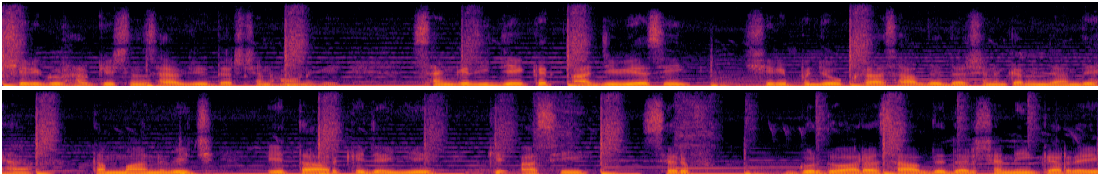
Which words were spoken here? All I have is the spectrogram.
ਸ਼੍ਰੀ ਗੁਰੂ ਹਰਕ੍ਰਿਸ਼ਨ ਸਾਹਿਬ ਜੀ ਦੇ ਦਰਸ਼ਨ ਹੋਣਗੇ। ਸੰਗਤ ਜੀ, ਜੇਕਰ ਅੱਜ ਵੀ ਅਸੀਂ ਸ਼੍ਰੀ ਪੰਜੋਖਰਾ ਸਾਹਿਬ ਦੇ ਦਰਸ਼ਨ ਕਰਨ ਜਾਂਦੇ ਹਾਂ, ਤਾਂ ਮਨ ਵਿੱਚ ਇਹ ਧਾਰ ਕੇ ਜਾਈਏ ਕਿ ਅਸੀਂ ਸਿਰਫ ਗੁਰਦੁਆਰਾ ਸਾਹਿਬ ਦੇ ਦਰਸ਼ਨ ਨਹੀਂ ਕਰ ਰਹੇ,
